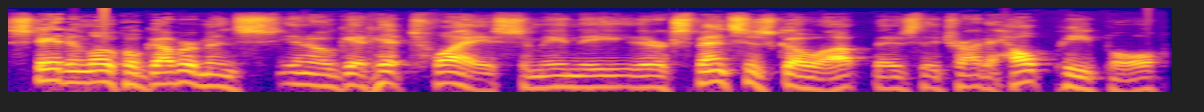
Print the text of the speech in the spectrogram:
State and local governments, you know, get hit twice. I mean, the, their expenses go up as they try to help people,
